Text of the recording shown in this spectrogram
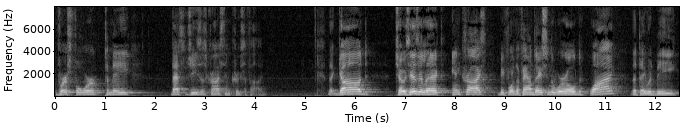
verse 4, to me, that's Jesus Christ and crucified. That God chose his elect in Christ before the foundation of the world. Why? That they would be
